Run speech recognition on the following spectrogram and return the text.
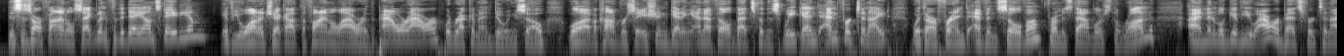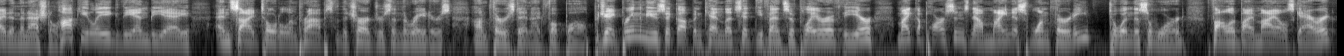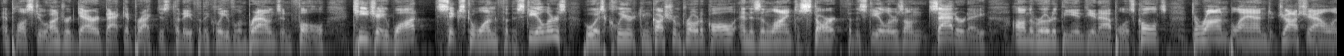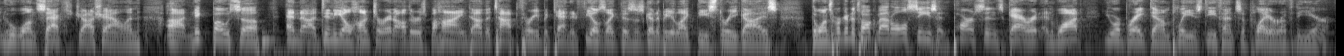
this is our final segment for the day on Stadium. If you want to check out the final hour, of the Power Hour, would recommend doing so. We'll have a conversation getting NFL bets for this weekend and for tonight with our friend Evan Silva from Establish the Run. And then we'll give you our bets for tonight in the National Hockey League, the NBA, and side total and props for the Chargers and the Raiders on Thursday Night Football. But Jake, bring the music up and Ken, let's hit Defensive Player of the Year. Micah Parsons now minus 130 to win this award, followed by Myles Garrett at plus 200. Garrett back at practice today for the Cleveland Browns in full. TJ Watt, 6 to 1 for the Steelers, who has cleared concussion protocol and is in line to start for the Steelers on Saturday on the road at the Indianapolis Colts. DaRon Bland, Josh Allen, who once sacked Josh Allen, uh, Nick Bosa, and uh, Hunter and others behind uh, the top three. But Ken, it feels like this is going to be like these three guys, the ones we're going to talk about all season Parsons, Garrett, and Watt. Your breakdown, please. Defensive player of the year.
